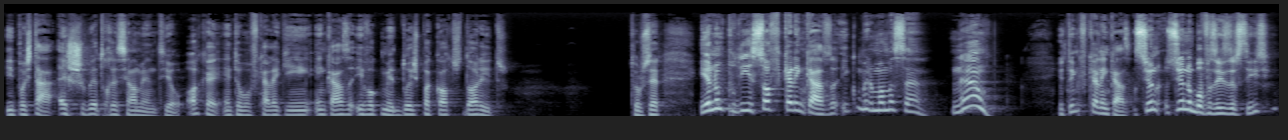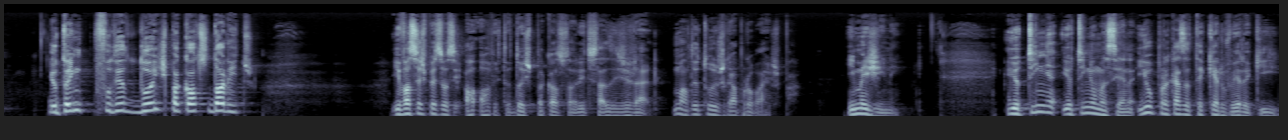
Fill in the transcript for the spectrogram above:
e depois está a chover torrencialmente, e eu, ok, então vou ficar aqui em casa e vou comer dois pacotes de Doritos. Estou a perceber? Eu não podia só ficar em casa e comer uma maçã. Não! Eu tenho que ficar em casa. Se eu, se eu não vou fazer exercício, eu tenho que foder dois pacotes de Doritos. E vocês pensam assim, oh, oh Vitor, dois pacotes de Doritos, estás a exagerar. Malta, eu estou a jogar por baixo, pá. Imaginem, eu tinha, eu tinha uma cena, e eu por acaso até quero ver aqui,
